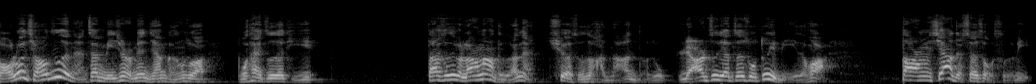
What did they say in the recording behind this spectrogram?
保罗乔治呢，在米切尔面前可能说不太值得提，但是这个朗纳德呢，确实是很难摁得住。两人之间真说对比的话。当下的身手实力、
